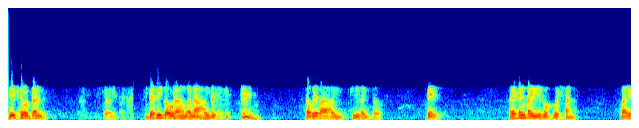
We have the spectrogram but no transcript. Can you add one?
This you have done. যদি গৌরাঙ্গ না হইত তবে বা হই কি হইত this written by Rup Goswami very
